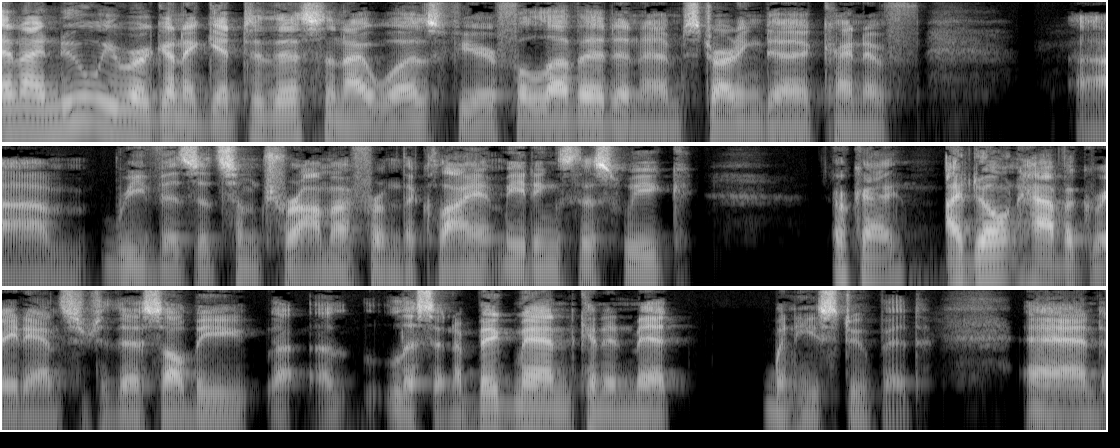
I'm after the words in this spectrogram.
and I knew we were going to get to this, and I was fearful of it, and I'm starting to kind of um, revisit some trauma from the client meetings this week. okay I don't have a great answer to this. I'll be uh, uh, listen. A big man can admit when he's stupid, and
